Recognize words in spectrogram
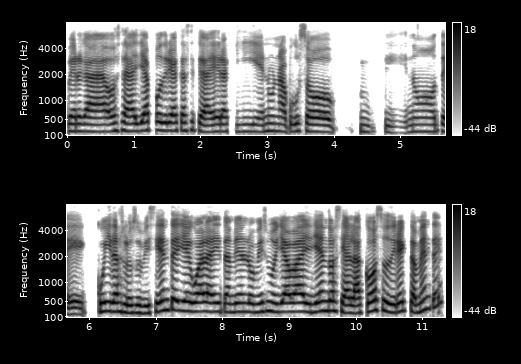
verga, o sea, ya podría casi caer aquí en un abuso si no te cuidas lo suficiente, y igual ahí también lo mismo ya va yendo hacia el acoso directamente.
